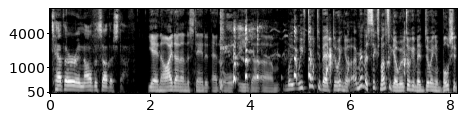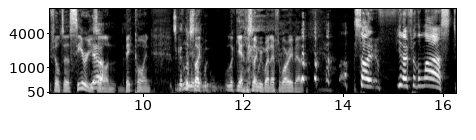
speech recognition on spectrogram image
Tether and all this other stuff. Yeah, no, I don't understand it at all either. Um, we, we've talked about doing. A, I remember six months ago we were talking about doing a bullshit filter series Yeah. on Bitcoin. It's a good It looks thing like we, look, yeah, looks like we won't have to worry about it. So, you know, for the last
